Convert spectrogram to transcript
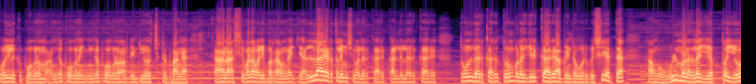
கோயிலுக்கு போகணும் அங்கே போகணும் இங்கே போகணும் அப்படின்ட்டு யோசிச்சுட்டு இருப்பாங்க ஆனால் சிவனை வழிபடுறவங்க எல்லா இடத்துலையும் சிவன் இருக்கார். கல்லில் இருக்கார் தூணில் இருக்கார் துரும்பில் இருக்கார் அப்படின்ற ஒரு விஷயத்த அவங்க உள்மனதில் எப்பயோ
